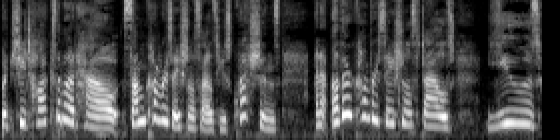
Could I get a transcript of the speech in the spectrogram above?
but she talks about how some conversational styles use questions and other conversational styles use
